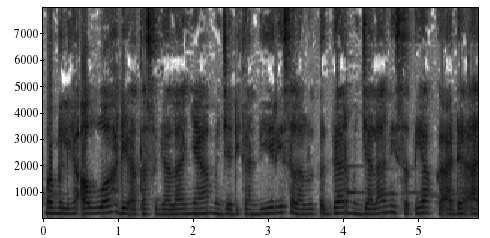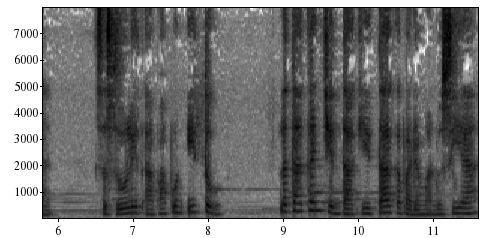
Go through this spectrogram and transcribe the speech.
memilih Allah di atas segalanya menjadikan diri selalu tegar menjalani setiap keadaan, sesulit apa pun itu. Letakkan cinta kita kepada manusia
